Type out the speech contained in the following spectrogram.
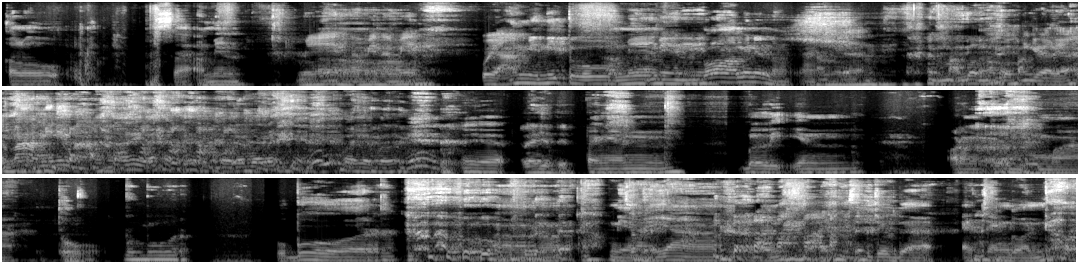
kalau bisa amin. Amin amin amin. Woi amin itu. amin. Tolong aminin dong amin. Mak gua mak gua panggil ya. Mak amin mak. Boleh boleh. Boleh boleh. Iya. Lanjutin pengen beliin orang tua rumah itu. Bubur. Bubur, eh, mie ayam, dan juga eceng gondok.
